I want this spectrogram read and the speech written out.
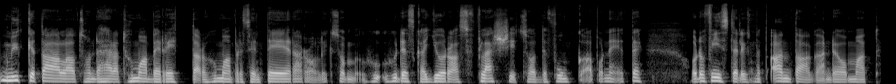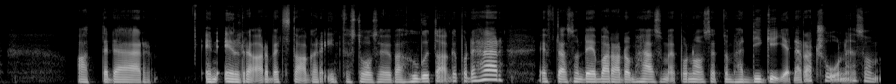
Mycket talar alltså om det här att hur man berättar och hur man presenterar och liksom hur, hur det ska göras flashigt så att det funkar på nätet. Och då finns det liksom ett antagande om att, att det där en äldre arbetstagare inte förstår sig överhuvudtaget på det här eftersom det är bara de här som är på något sätt de här digi-generationen som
